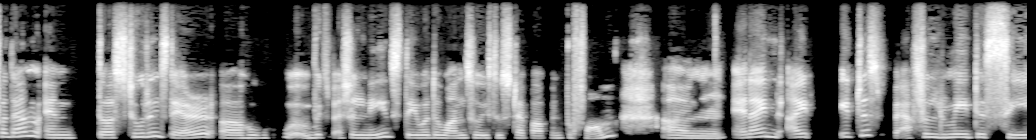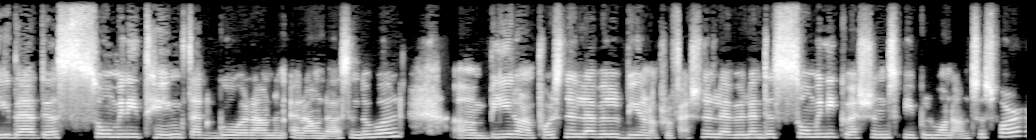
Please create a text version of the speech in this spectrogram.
for them. And the students there uh, who with special needs they were the ones who used to step up and perform. Um, and i i it just baffled me to see that there's so many things that go around around us in the world um, be it on a personal level be it on a professional level and there's so many questions people want answers for.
